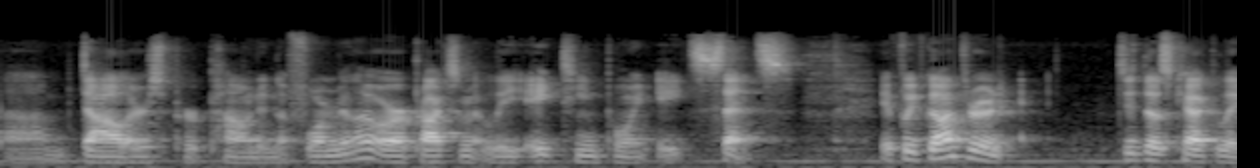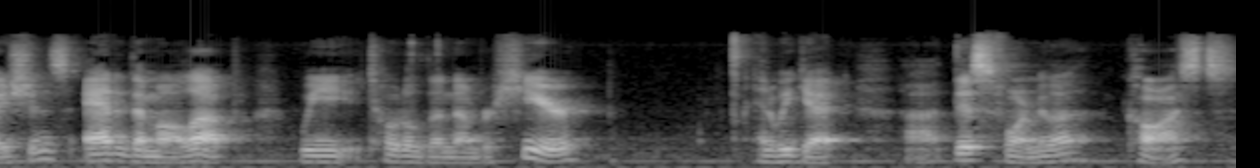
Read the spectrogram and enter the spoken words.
um, dollars per pound in the formula, or approximately 18.8 cents. If we've gone through and did those calculations, added them all up, we total the number here, and we get uh, this formula costs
